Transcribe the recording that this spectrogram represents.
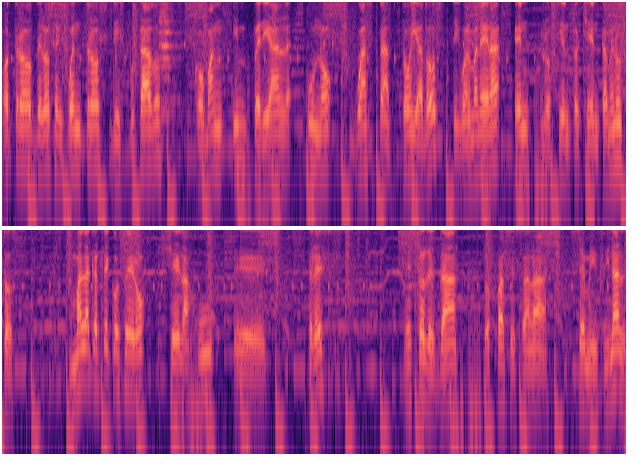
Otro de los encuentros disputados, Cobán Imperial 1, Guastatoya 2, de igual manera en los 180 minutos. Malacateco 0, Xelajú eh, 3. Esto les da los pases a la semifinal.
